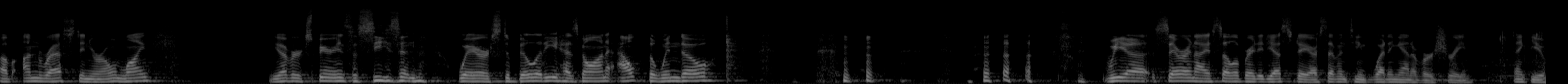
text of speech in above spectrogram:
of unrest in your own life? You ever experience a season where stability has gone out the window? we, uh, Sarah and I celebrated yesterday our 17th wedding anniversary. Thank you.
